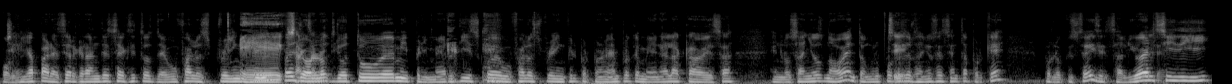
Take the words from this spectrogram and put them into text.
podía Sí. aparecer grandes éxitos de Buffalo Springfield. Eh, Pues yo, lo- yo tuve mi primer disco de Buffalo Springfield, por poner ejemplo, que me viene a la cabeza en los años 90, un grupo que es de los años 60. ¿Por qué? Por lo que usted dice, salió el CD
